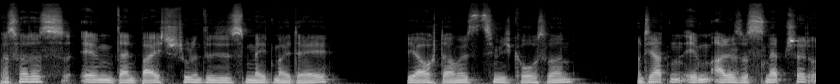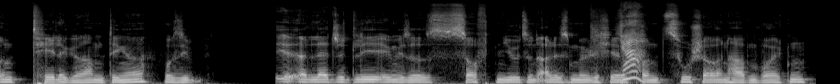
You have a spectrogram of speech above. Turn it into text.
was war das? Eben dein Beichtstuhl und dieses Made My Day, die ja auch damals ziemlich groß waren. Und die hatten eben alle so Snapchat und Telegram-Dinger, wo sie allegedly irgendwie so Soft Nudes und alles Mögliche Ja. von Zuschauern haben wollten.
